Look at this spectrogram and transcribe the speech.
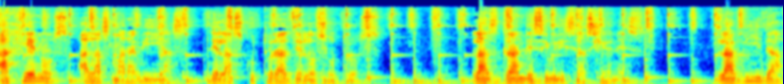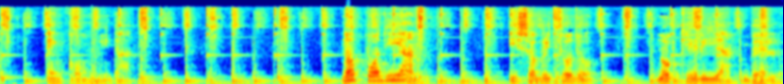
ajenos a las maravillas de las culturas de los otros, las grandes civilizaciones, la vida en comunidad. No podían y sobre todo no querían verlo.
